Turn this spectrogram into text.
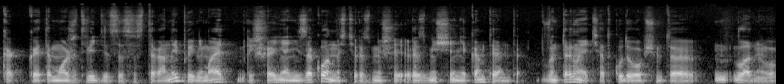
как это может видеться со стороны, принимает решение о незаконности размещения контента в интернете, откуда, в общем-то, ладно,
